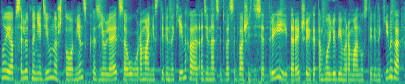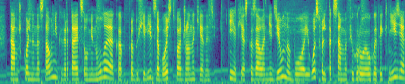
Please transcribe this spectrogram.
ну і абсалютна не дзіўна што менск з'яўляецца ў рамане стывена кінга 11 22 63 і дарэчы гэта мой любімы роман у стывена кінга там школьны настаўнік вяртаецца ў мінулае каб прадухіліць забойства Джона кеннеді і як я сказала не дзіўна бо і освальд таксама фігуруе ў гэтай кнізе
